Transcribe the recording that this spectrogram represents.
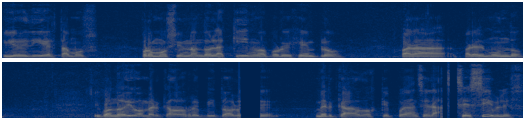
y hoy día estamos promocionando la quinoa, por ejemplo, para, el mundo. Y cuando digo mercados, repito, hablo de mercados que puedan ser accesibles.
